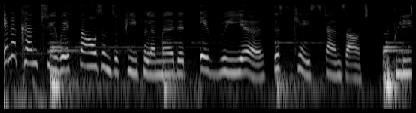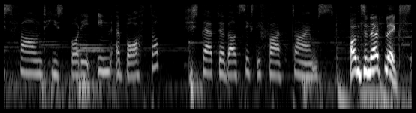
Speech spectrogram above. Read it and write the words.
In a country where thousands of people are murdered every year, this case stands out. The police found his body in a bathtub. She stabbed her about 65 times. On to Netflix.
